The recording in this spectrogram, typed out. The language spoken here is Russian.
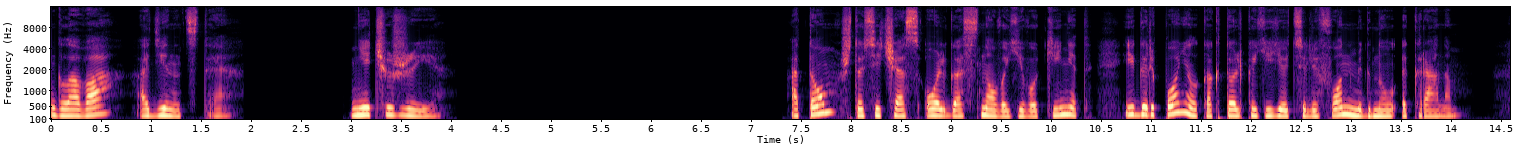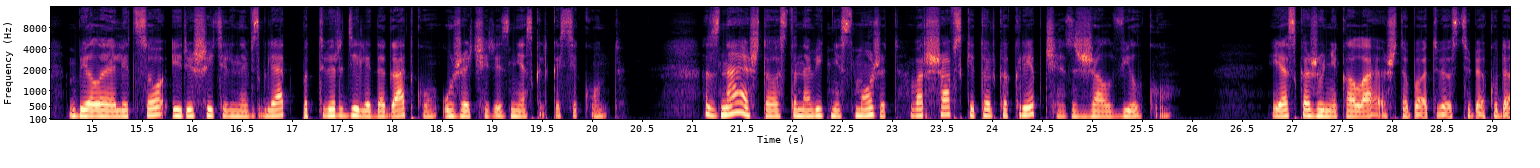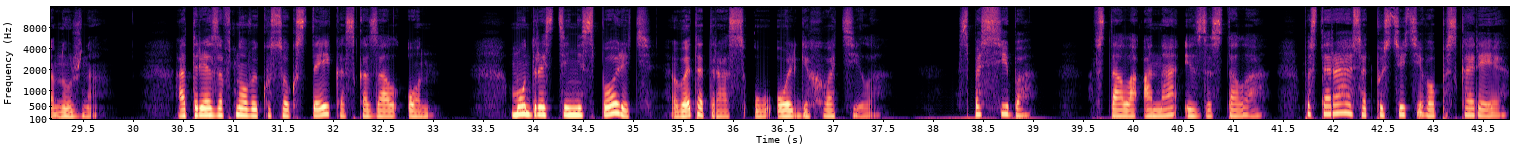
Глава одиннадцатая. Не чужие. О том, что сейчас Ольга снова его кинет, Игорь понял, как только ее телефон мигнул экраном. Белое лицо и решительный взгляд подтвердили догадку уже через несколько секунд. Зная, что остановить не сможет, Варшавский только крепче сжал вилку. «Я скажу Николаю, чтобы отвез тебя куда нужно», Отрезав новый кусок стейка, сказал он. Мудрости не спорить в этот раз у Ольги хватило. «Спасибо», — встала она из-за стола. «Постараюсь отпустить его поскорее».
